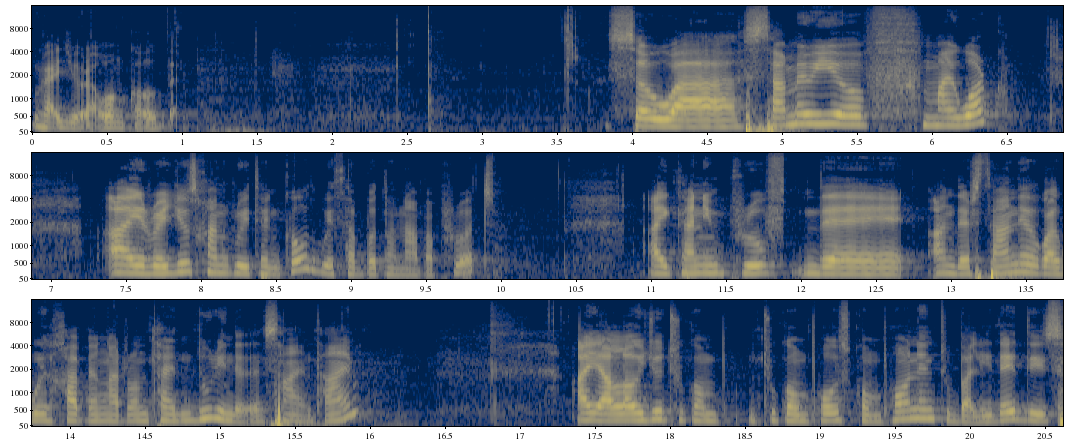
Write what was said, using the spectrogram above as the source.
write your own code there. So uh, summary of my work. I reuse handwritten code with a bottom-up approach. I can improve the understanding of what will happen at runtime during the design time. I allow you to, comp to compose components to validate this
